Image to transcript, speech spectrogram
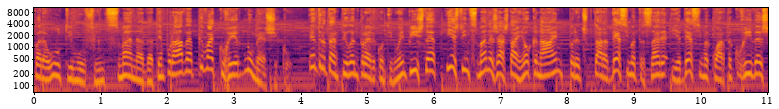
para o último fim de semana da temporada, que vai decorrer no México. Entretanto, Dylan Pereira continua em pista e este fim de semana já está em Hockenheim para disputar a 13ª e a 14ª corridas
